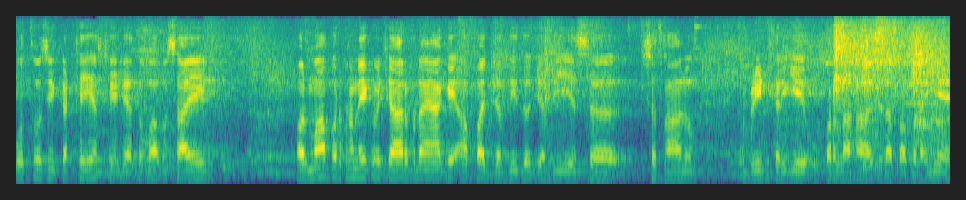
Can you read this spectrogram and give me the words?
ਉੱਥੋਂ ਅਸੀਂ ਇਕੱਠੇ ਆਸਟ੍ਰੇਲੀਆ ਤੋਂ ਵਾਪਸ ਆਏ ਔਰ ਮਹਾਂਪੁਰਖਾਂ ਨੇ ਇੱਕ ਵਿਚਾਰ ਬਣਾਇਆ ਕਿ ਆਪਾਂ ਜਲਦੀ ਤੋਂ ਜਲਦੀ ਇਸ ਸਥਾਨ ਨੂੰ ਕੰਪਲੀਟ ਕਰੀਏ ਉੱਪਰਲਾ ਹਾਲ ਜਿਹੜਾ ਆਪਾਂ ਬਣਾਈਏ।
